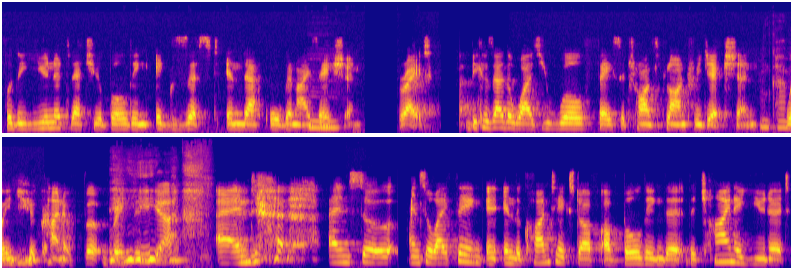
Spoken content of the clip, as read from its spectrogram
for the unit that you're building exist in that organization, mm. right? Because otherwise you will face a transplant rejection okay. when you kind of bring this yeah in. and and so and so I think in, in, the context of, of building the the China unit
